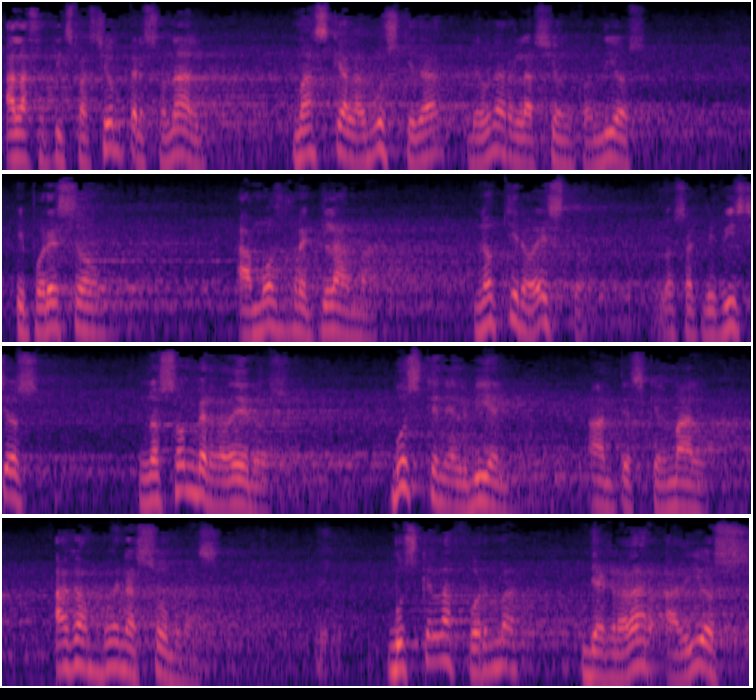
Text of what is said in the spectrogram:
a la satisfacción personal más que a la búsqueda de una relación con Dios. Y por eso Amós reclama, no quiero esto, los sacrificios no son verdaderos, busquen el bien antes que el mal, hagan buenas obras, busquen la forma de agradar a Dios,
